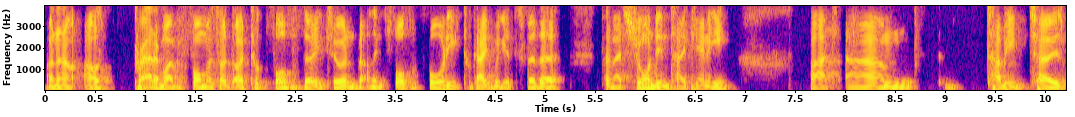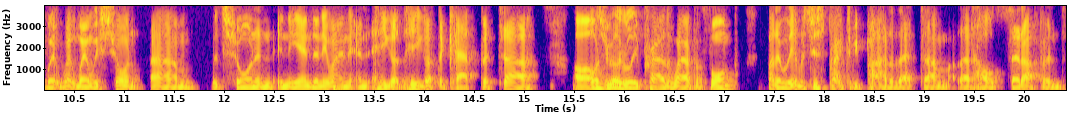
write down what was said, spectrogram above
I know I was proud of my performance. I, I, took four for thirty-two, and I think four for forty. Took eight wickets for the for the match. Shaun didn't take any, but um, Tubby chose went, went, with Shaun um, with Shaun in, in the end anyway, and, and, he got he got the cap. But uh, I was really really proud of the way I performed but it, it, was just great to be part of that um, that whole setup and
